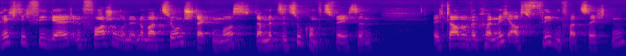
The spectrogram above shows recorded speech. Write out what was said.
richtig viel Geld in Forschung und Innovation stecken muss, damit sie zukunftsfähig sind. Ich glaube, wir können nicht aufs Fliegen verzichten.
